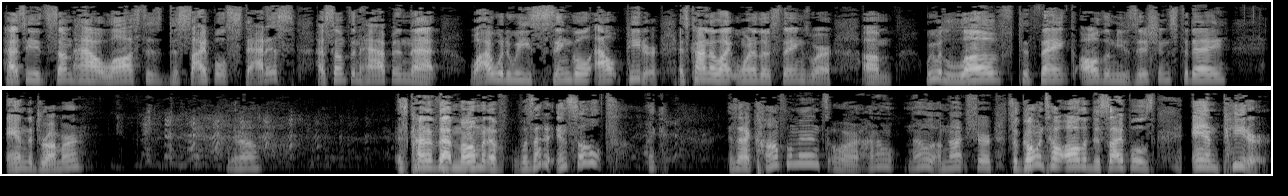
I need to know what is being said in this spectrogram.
Has he somehow lost his disciple status? Has something happened that, why would we single out Peter? It's kind of like one of those things where um, we would love to thank all the musicians today and the drummer. You know? It's kind of that moment of, was that an insult? Like, is that a compliment or I don't know. I'm not sure. So go and tell all the disciples and Peter.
